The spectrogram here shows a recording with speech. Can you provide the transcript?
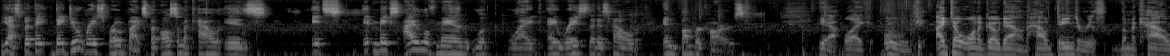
Yes, but they they do race road bikes, but also Macau is it's it makes Isle of Man look like a race that is held in bumper cars. Yeah, like, oh, I don't want to go down how dangerous the Macau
